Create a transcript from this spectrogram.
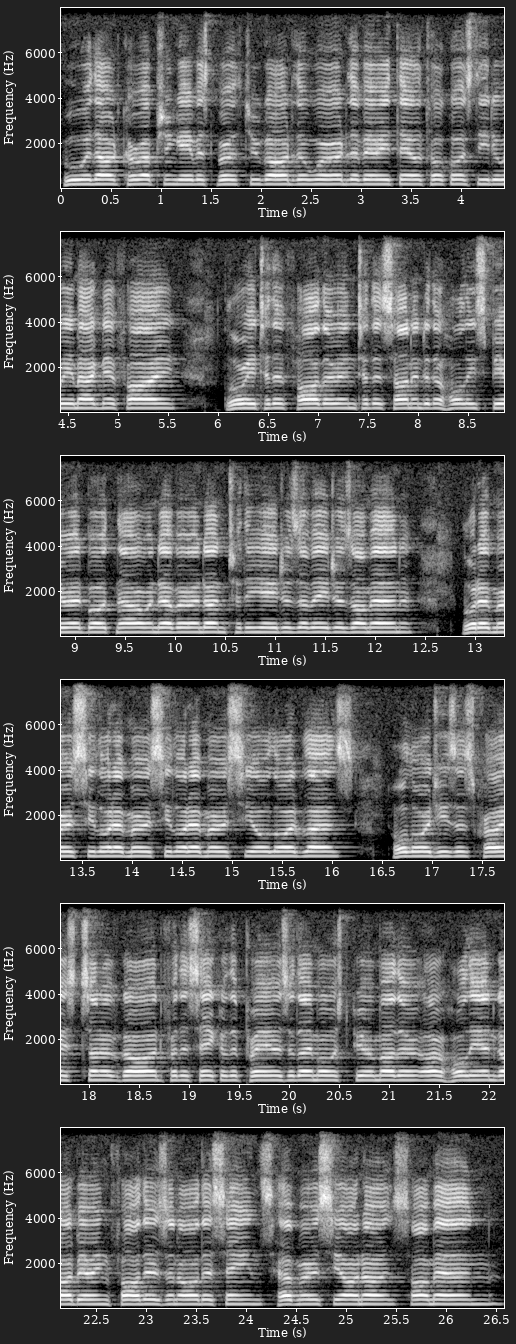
who without corruption gavest birth to God the Word, the very Theotokos, thee do we magnify. Glory to the Father, and to the Son, and to the Holy Spirit, both now and ever, and unto the ages of ages. Amen. Lord have mercy, Lord have mercy, Lord have mercy, O Lord bless. O Lord Jesus Christ, Son of God, for the sake of the prayers of thy most pure Mother, our holy and God bearing fathers, and all the saints, have mercy on us. Amen.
